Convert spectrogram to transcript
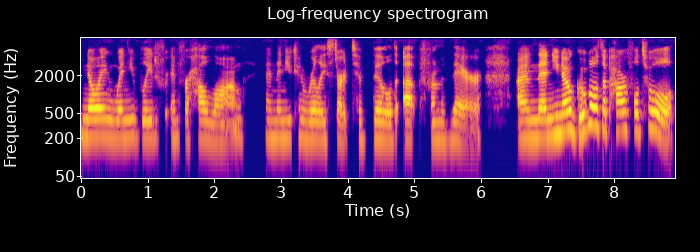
knowing when you bleed for, and for how long and then you can really start to build up from there. And then, you know, Google is a powerful tool.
